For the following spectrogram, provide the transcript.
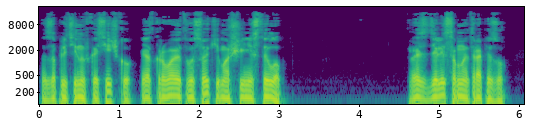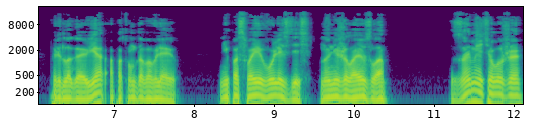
заплетены в косичку и открывают высокий морщинистый лоб. «Раздели со мной трапезу», — предлагаю я, а потом добавляю. «Не по своей воле здесь, но не желаю зла». «Заметил уже»,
